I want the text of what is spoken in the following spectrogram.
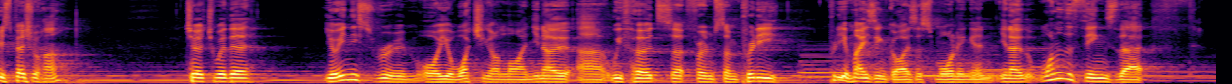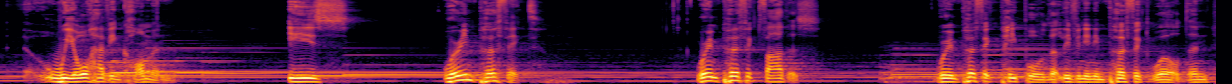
Pretty special, huh? Church, whether you're in this room or you're watching online, you know, uh, we've heard from some pretty, pretty amazing guys this morning. And, you know, one of the things that we all have in common is we're imperfect. We're imperfect fathers. We're imperfect people that live in an imperfect world. And,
